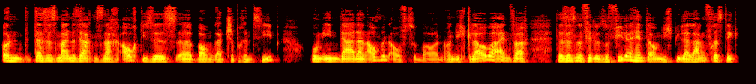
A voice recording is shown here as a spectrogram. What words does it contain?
und das ist meines Erachtens nach auch dieses äh, Baumgartsche Prinzip, um ihn da dann auch mit aufzubauen. Und ich glaube einfach, das ist eine Philosophie dahinter, um die Spieler langfristig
